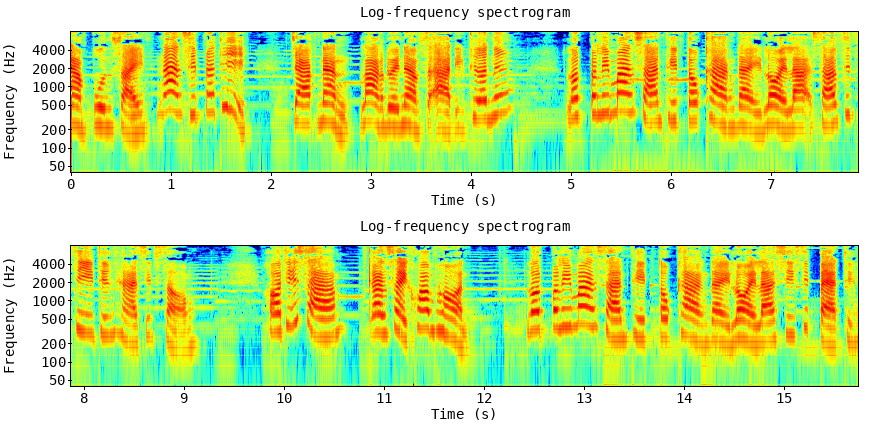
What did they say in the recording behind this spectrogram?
น้ำปูนใสนาน10นาที จากนั้นล้างด้วยน้ำสะอาดอีกเทื่อนึง ลดปริมาณสารพิษตกค้างได้ร้อยละ 34ถึง52 ข้อที่ 3 การใส่ความห่อน ลดปริมาณสารพิษตกค้างได้ร้อยละ 48ถึง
